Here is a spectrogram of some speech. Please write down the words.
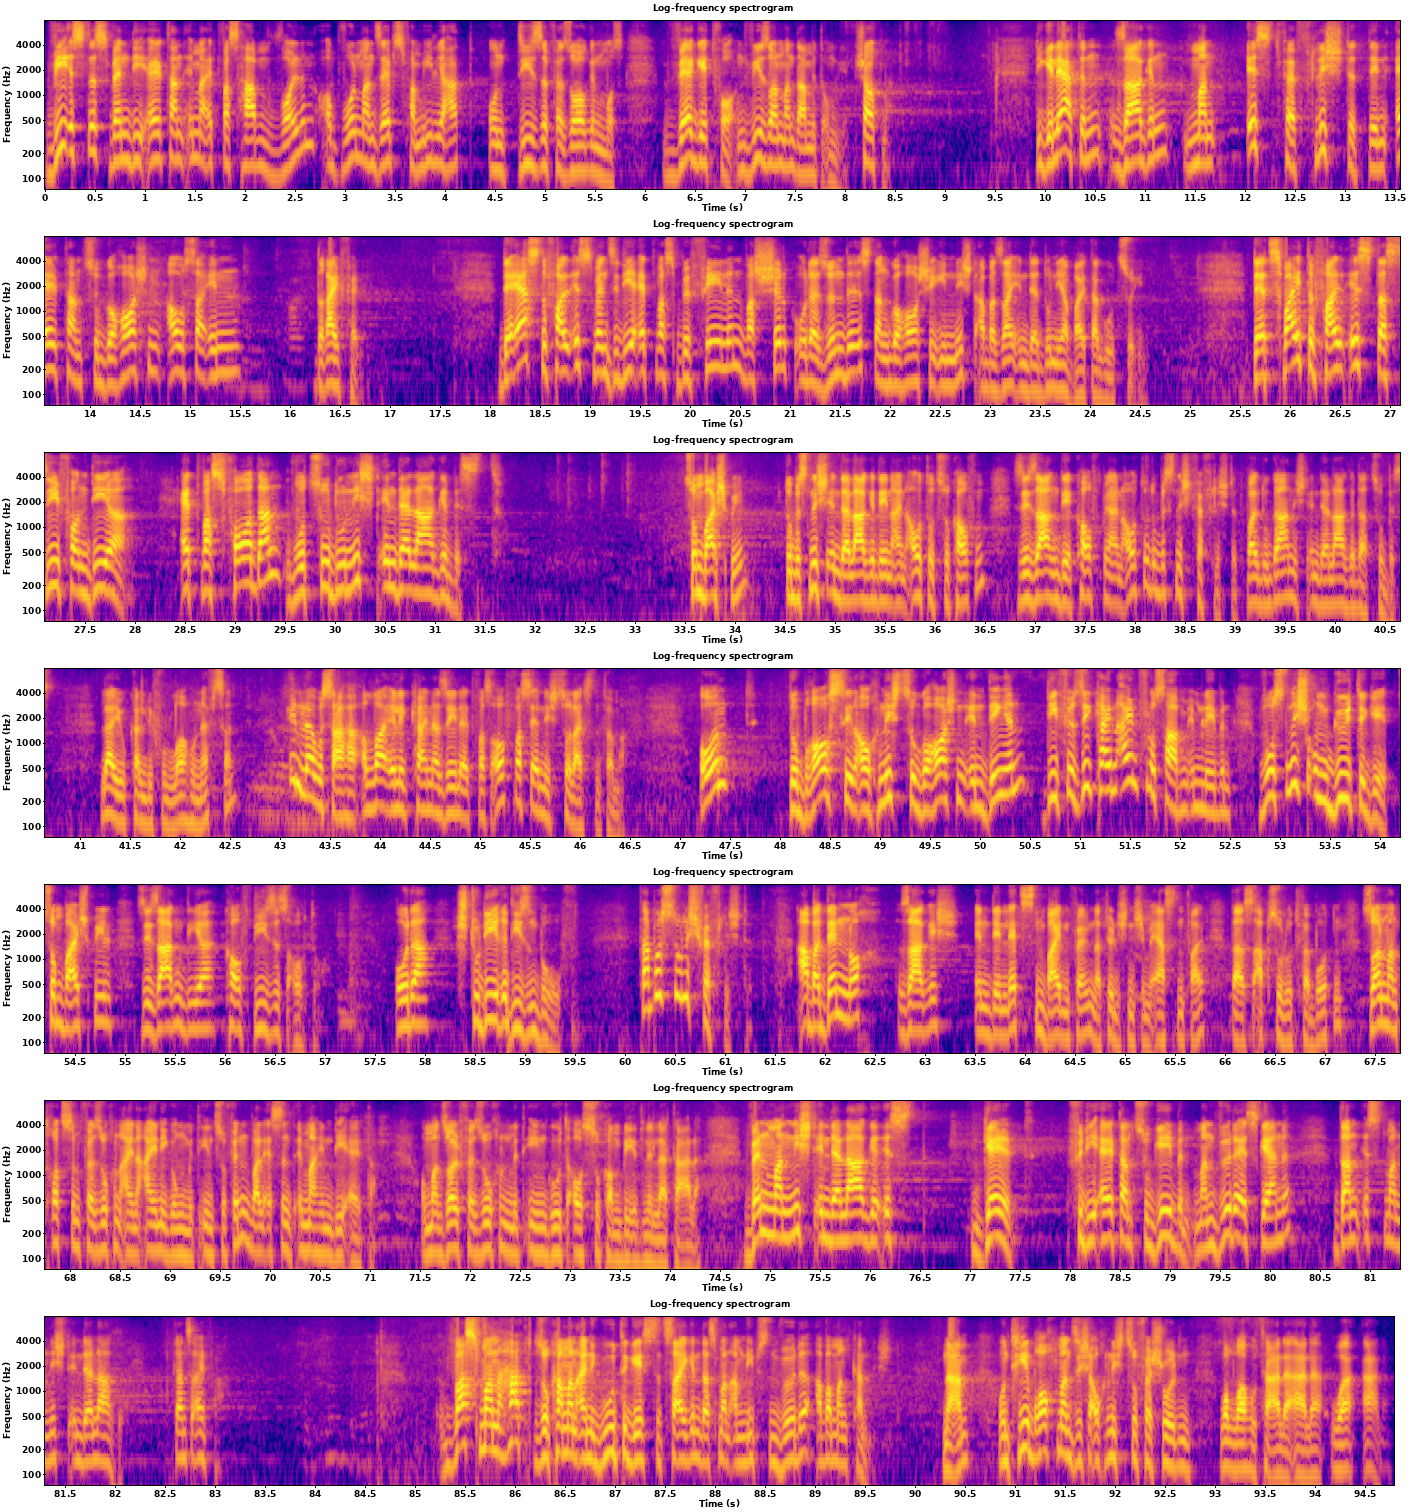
Wie ist es, wenn die Eltern immer etwas haben wollen, obwohl man selbst Familie hat und diese versorgen muss? Wer geht vor und wie soll man damit umgehen? Schaut mal. Die Gelehrten sagen, man ist verpflichtet, den Eltern zu gehorchen, außer in drei Fällen. Der erste Fall ist, wenn sie dir etwas befehlen, was Schirk oder Sünde ist, dann gehorche ihnen nicht, aber sei in der Dunya weiter gut zu ihnen. Der zweite Fall ist, dass sie von dir etwas fordern, wozu du nicht in der Lage bist. Zum Beispiel, du bist nicht in der Lage, denen ein Auto zu kaufen. Sie sagen dir, kauf mir ein Auto, du bist nicht verpflichtet, weil du gar nicht in der Lage dazu bist. La yukallifullahu nafsan illa wusaha. Allah legt keiner Seele etwas auf, was er nicht zu leisten vermag. Und du brauchst ihn auch nicht zu gehorchen in Dingen, die für sie keinen Einfluss haben im Leben, wo es nicht um Güte geht. Zum Beispiel, sie sagen dir, kauf dieses Auto. Oder studiere diesen Beruf. Da bist du nicht verpflichtet. Aber dennoch sage ich, in den letzten beiden Fällen, natürlich nicht im ersten Fall, da ist absolut verboten, soll man trotzdem versuchen, eine Einigung mit ihnen zu finden, weil es sind immerhin die Eltern. Und man soll versuchen, mit ihnen gut auszukommen, ta'ala. Wenn man nicht in der Lage ist, Geld für die Eltern zu geben, man würde es gerne, dann ist man nicht in der Lage. Ganz einfach was man hat, so kann man eine gute Geste zeigen, dass man am liebsten würde, aber man kann nicht. Und hier braucht man sich auch nicht zu verschulden. Wallahu ta'ala ala wa a'lam.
